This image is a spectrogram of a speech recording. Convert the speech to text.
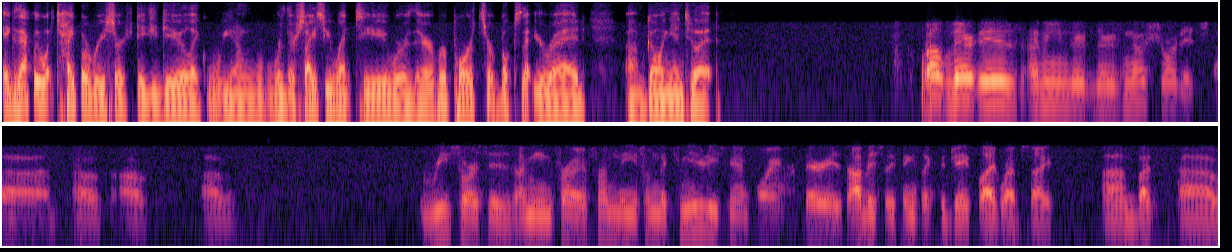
exactly what type of research did you do? Like you know were there sites you went to? Were there reports or books that you read um, going into it? Well, there is. I mean, there, there's no shortage uh, of, of of resources. I mean, for, from the from the community standpoint, there is obviously things like the JFlag website, um, but uh,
